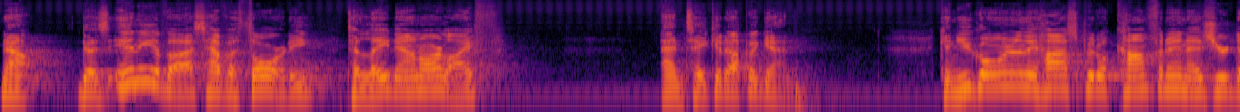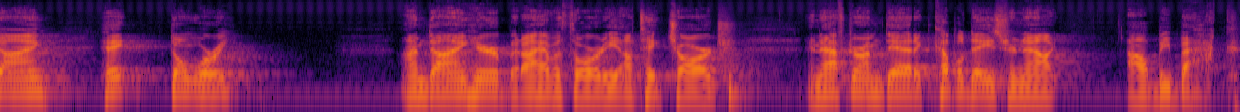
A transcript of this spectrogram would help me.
Now, does any of us have authority to lay down our life and take it up again? Can you go into the hospital confident as you're dying? Hey, don't worry. I'm dying here, but I have authority. I'll take charge. And after I'm dead, a couple days from now, I'll be back.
